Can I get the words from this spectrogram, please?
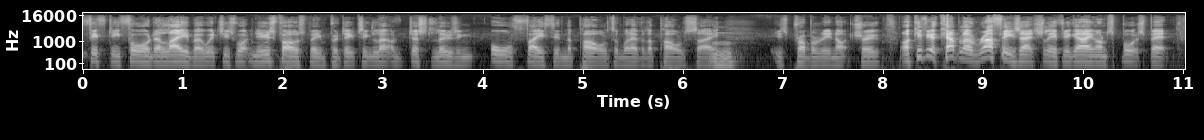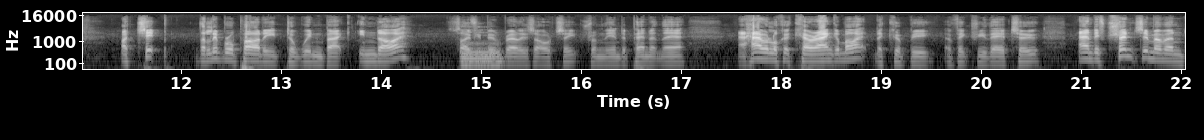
54 to Labour, which is what Newspoll's been predicting. I'm just losing all faith in the polls and whatever the polls say is probably not true. I'll give you a couple of roughies actually if you're going on Sportsbet. I tip the Liberal Party to win back Indi, Sophie mm old seat from the Independent there. Uh, have a look at Corangamite. There could be a victory there too. And if Trent Zimmerman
